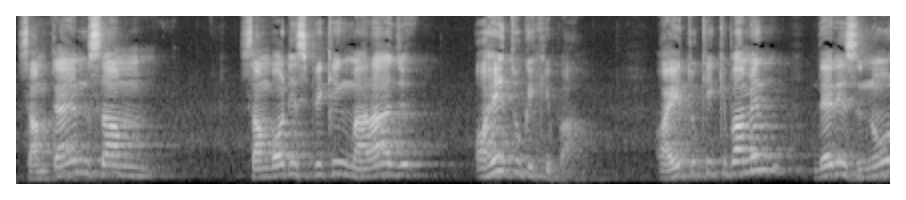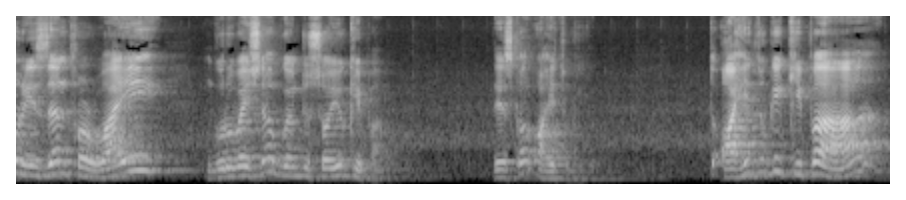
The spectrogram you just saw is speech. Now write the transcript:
Sometimes some somebody speaking Maharaj Ahetuki kipa. Ahetuki kipa means there is no reason for why Guru Vaishnava going to show you Kipa. This is called Ahituki Kipa. So Ahituki Kipa,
